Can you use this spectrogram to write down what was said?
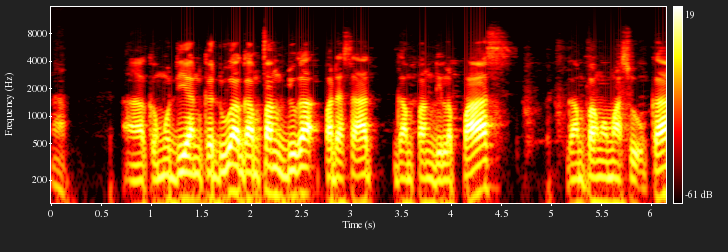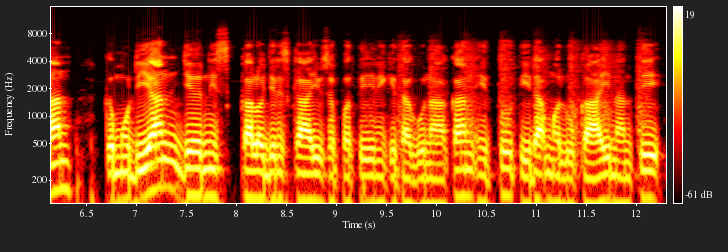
Nah, uh, kemudian kedua gampang juga pada saat gampang dilepas, gampang memasukkan, Kemudian jenis kalau jenis kayu seperti ini kita gunakan itu tidak melukai nanti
